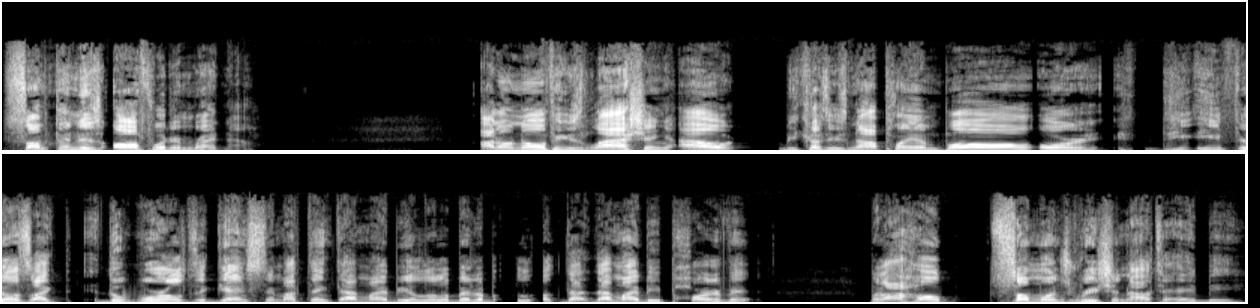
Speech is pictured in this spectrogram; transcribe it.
Something is off with him right now. I don't know if he's lashing out because he's not playing ball or he, he feels like the world's against him. I think that might be a little bit of uh, that that might be part of it. But I hope someone's reaching out to AB.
